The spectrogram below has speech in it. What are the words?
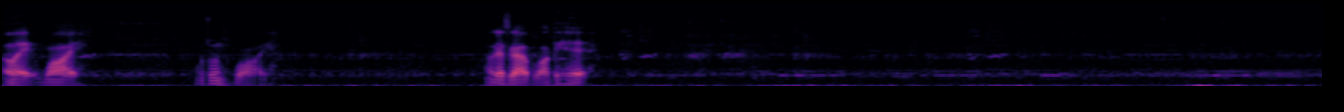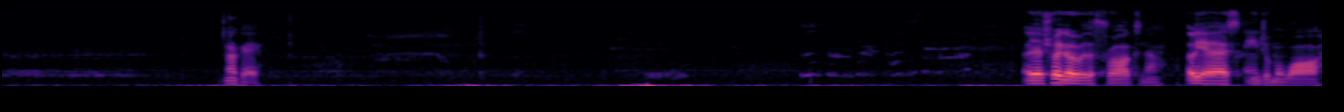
Oh wait, why? Which one's why? I guess I gotta block a hit. Okay. Oh yeah, should I go over the frogs now? Oh yeah, that's Angel Mawar.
